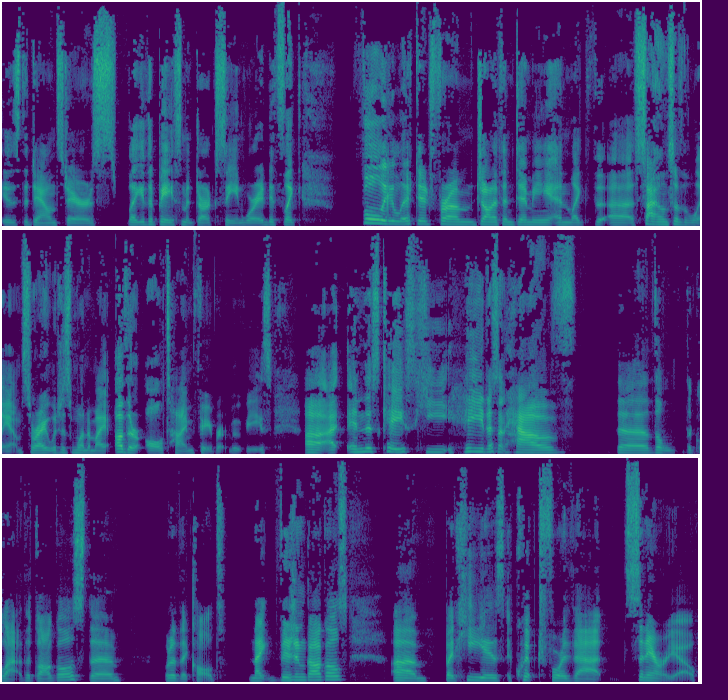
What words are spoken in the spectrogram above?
is the downstairs like the basement dark scene where it, it's like fully lifted from jonathan demme and like the uh, silence of the lambs right which is one of my other all-time favorite movies. Uh in this case he he doesn't have the the the gla- the goggles the what are they called? Night vision goggles. Um but he is equipped for that scenario.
